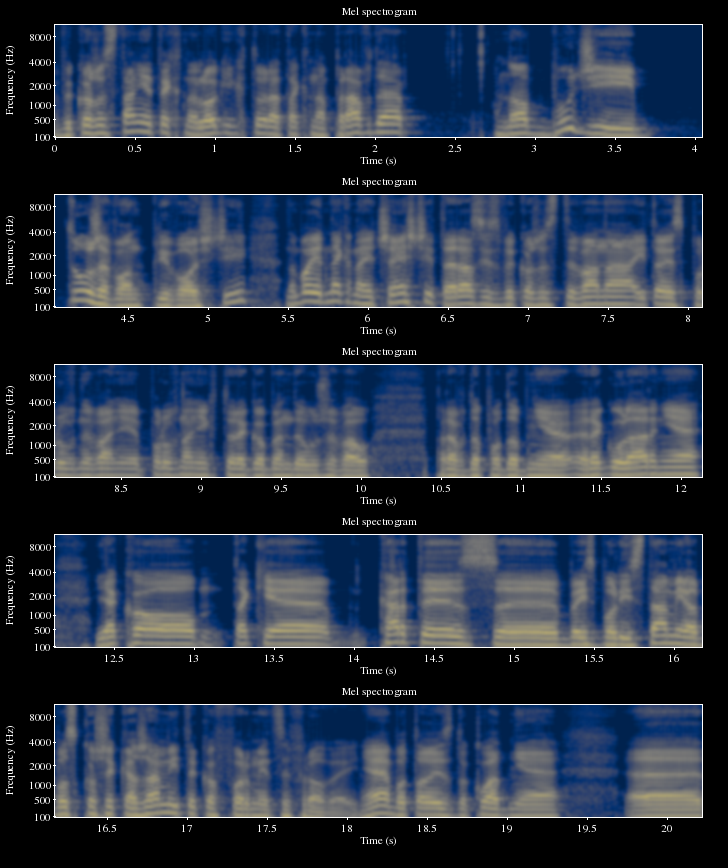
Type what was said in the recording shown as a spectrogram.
wykorzystanie technologii, która tak naprawdę, no budzi duże wątpliwości, no bo jednak najczęściej teraz jest wykorzystywana i to jest porównywanie, porównanie, którego będę używał prawdopodobnie regularnie, jako takie karty z e, baseballistami albo z koszykarzami, tylko w formie cyfrowej, nie? Bo to jest dokładnie e,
